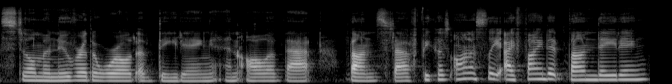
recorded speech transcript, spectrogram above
still maneuver the world of dating and all of that fun stuff because honestly, I find it fun dating.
